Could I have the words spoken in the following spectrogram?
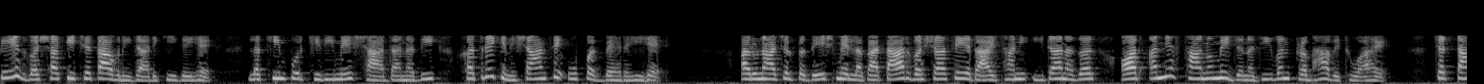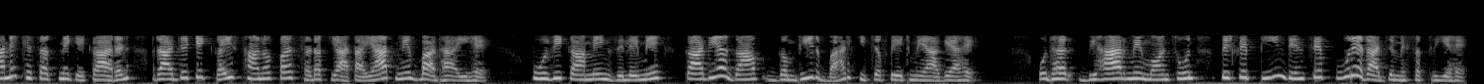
तेज वर्षा की चेतावनी जारी की गई है। लखीमपुर खीरी में शारदा नदी खतरे के निशान से ऊपर बह रही है। अरुणाचल प्रदेश में लगातार वर्षा से राजधानी ईटानगर और अन्य स्थानों में जनजीवन प्रभावित हुआ है। चट्टाने खिसकने के कारण राज्य के कई स्थानों पर सड़क यातायात में बाधा आई है। पूर्वी कामेंग ज़िले में कादिया गाँव गंभीर बाढ़ की चपेट में आ गया है। उधर बिहार में मानसून पिछले तीन दिन से पूरे राज्य में सक्रिय है।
